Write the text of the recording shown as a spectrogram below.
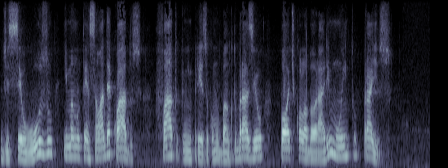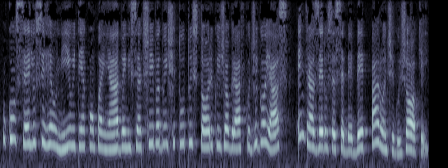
de seu uso e manutenção adequados, fato que uma empresa como o Banco do Brasil pode colaborar e muito para isso. O Conselho se reuniu e tem acompanhado a iniciativa do Instituto Histórico e Geográfico de Goiás em trazer o CCBB para o antigo jockey.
